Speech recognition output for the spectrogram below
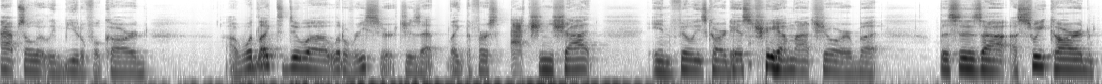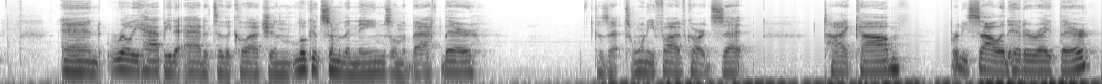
Absolutely beautiful card. I would like to do a little research. Is that like the first action shot in Phillies card history? I'm not sure, but this is uh, a sweet card and really happy to add it to the collection. Look at some of the names on the back there because that 25 card set, Ty Cobb, pretty solid hitter right there.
